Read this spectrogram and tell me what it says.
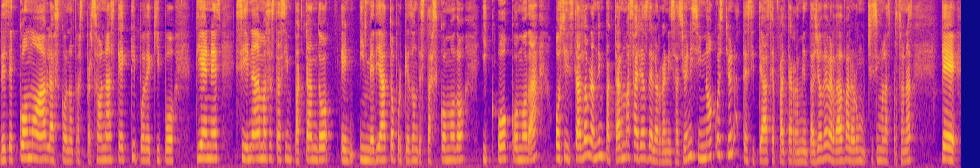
desde cómo hablas con otras personas, qué tipo de equipo tienes, si nada más estás impactando en inmediato porque es donde estás cómodo y o cómoda o si estás logrando impactar más áreas de la organización y si no, cuestionate si te hace falta herramientas. Yo de verdad valoro muchísimo las personas que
